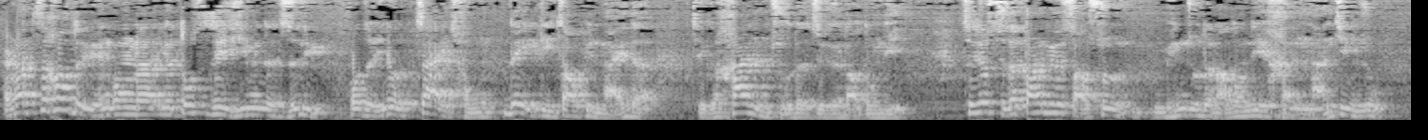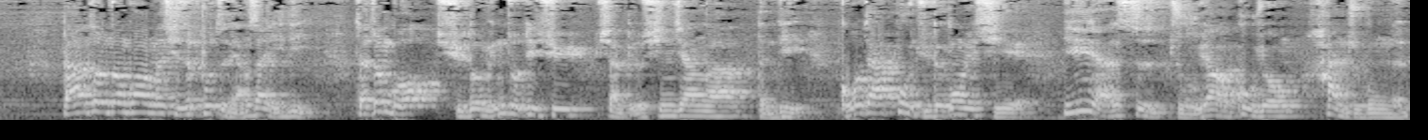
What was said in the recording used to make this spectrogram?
而他之后的员工呢，又都是这些移民的子女，或者又再从内地招聘来的这个汉族的这个劳动力，这就使得当地的少数民族的劳动力很难进入。当然，这种状况呢，其实不止凉山一地，在中国许多民族地区，像比如新疆啊等地，国家布局的工业企业依然是主要雇佣汉族工人、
